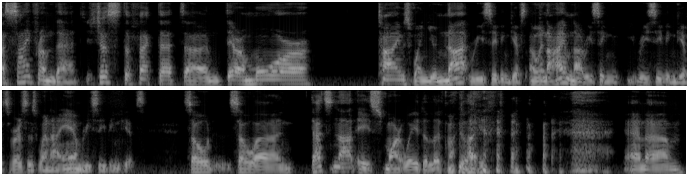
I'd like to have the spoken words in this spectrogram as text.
aside from that, it's just the fact that um, there are more times when you're not receiving gifts, and when I'm not receiving receiving gifts versus when I am receiving gifts. So, so uh, that's not a smart way to live my life. and um,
